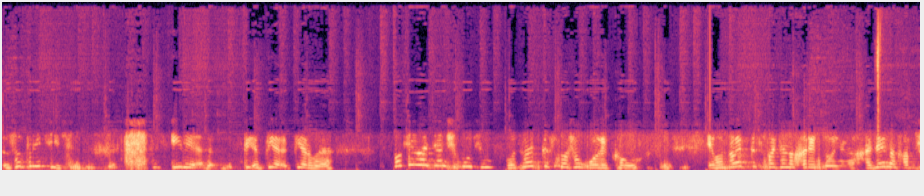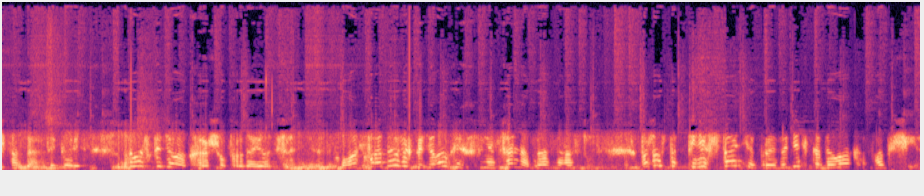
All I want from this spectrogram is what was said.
запретить. Или пе- пе- первое, Владимир Владимирович Путин вызывает госпожу Голикову и вызывает господина Харитонина, хозяина фармстандарта, и говорит, у вас Кадиллак хорошо продается. У вас продажи Кадиллак экспоненциально образно растут. Пожалуйста, перестаньте производить Кадиллак вообще.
